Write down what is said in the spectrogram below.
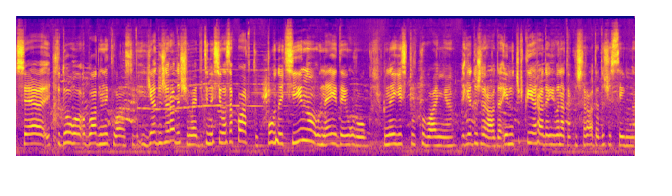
Це чудово обладнаний клас. Я дуже рада, що моя дитина сіла за парту. Повноцінно у неї йде урок, у неї є спілкування. Я дуже рада. І не тільки я рада, і вона також рада, дуже сильно.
